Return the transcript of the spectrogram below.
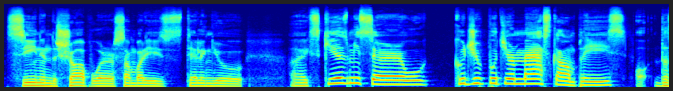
scene in the shop where somebody is telling you uh, excuse me sir could you put your mask on please? Oh, the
